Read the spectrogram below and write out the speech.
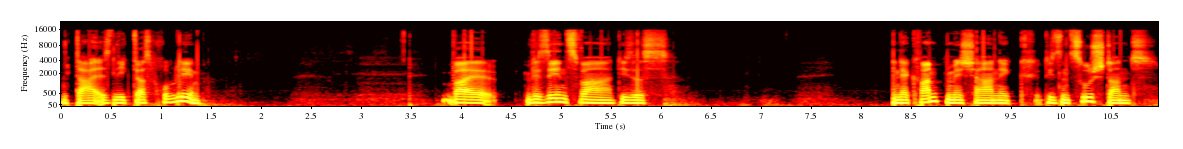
Und da liegt das Problem. Weil wir sehen zwar dieses in der Quantenmechanik, diesen Zustand,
